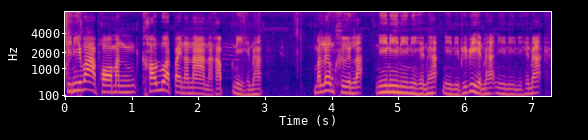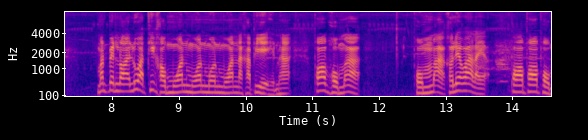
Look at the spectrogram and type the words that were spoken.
ทีนี้ว่าพอมันเข้าลวดไปนานๆนะครับ นี่เห็นไหมฮะ มันเริ่มคืนละนี่นี่นี่นี่เห็นไหมฮะนี่นี่พี่พี่เห็นไหมฮะนี่นี่นี่เห็นไหมฮะมันเป็นรอยลวดที่เขาม้วนม้วนม้วนม้วนนะครับพี่เห็นไหมฮะพอผมอะผมอะเขาเรียกว่าอะไรอะพอพอผม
